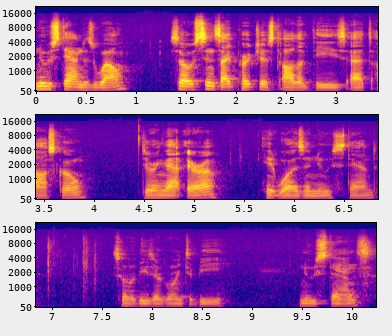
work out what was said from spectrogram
Newsstand as well. So since I purchased all of these at Osco during that era, it was a newsstand. So these are going to be newsstands.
